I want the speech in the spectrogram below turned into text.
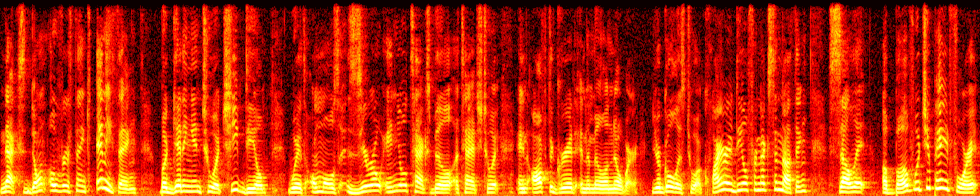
Next, don't overthink anything but getting into a cheap deal with almost zero annual tax bill attached to it and off the grid in the middle of nowhere. Your goal is to acquire a deal for next to nothing, sell it above what you paid for it,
